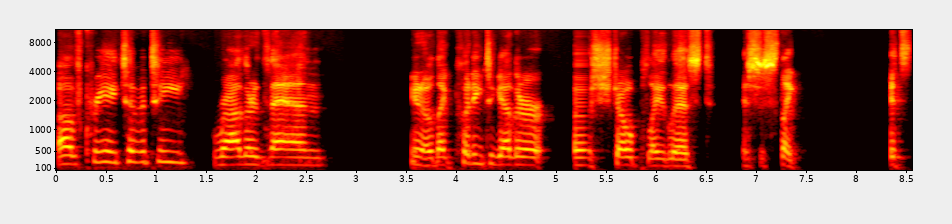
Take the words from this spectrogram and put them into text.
of creativity rather than you know like putting together a show playlist. It's just like it's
